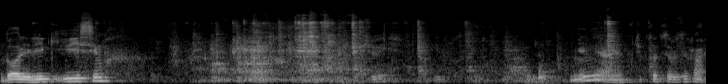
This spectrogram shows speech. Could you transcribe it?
Дорі рік 8. Чуєш? Ні, ні, хто це розіграє.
